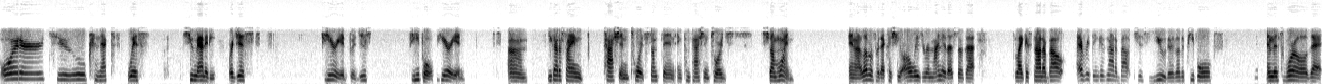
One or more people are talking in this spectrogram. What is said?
order to connect with humanity or just period but just people, period. Um, you got to find passion towards something and compassion towards someone. And I love her for that because she always reminded us of that. Like it's not about everything it's not about just you. There's other people in this world that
